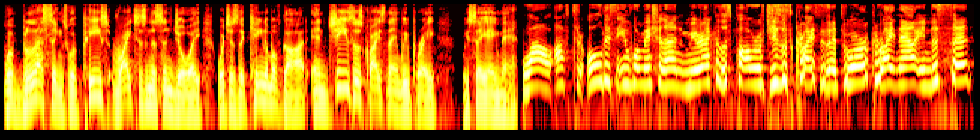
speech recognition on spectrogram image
with blessings, with peace, righteousness, and joy, which is the kingdom of God. In Jesus Christ's name we pray. We say amen. Wow, after all this information and miraculous power of Jesus Christ is at work right now in this set.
